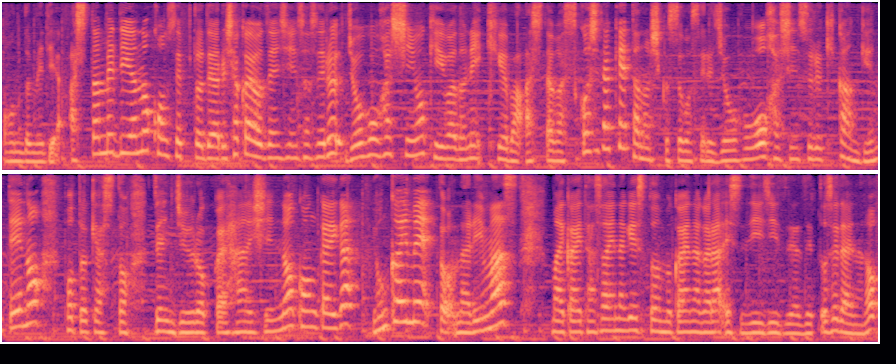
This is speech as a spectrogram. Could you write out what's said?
温度メディア。明日メディアのコンセプトである社会を前進させる情報発信をキーワードに聞けば明日が少しだけ楽しく過ごせる情報を発信する期間限定のポッドキャスト全16回配信の今回が4回目となります。毎回多彩なゲストを迎えながら SDGs や Z 世代など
